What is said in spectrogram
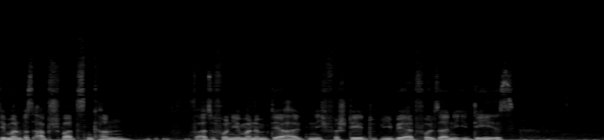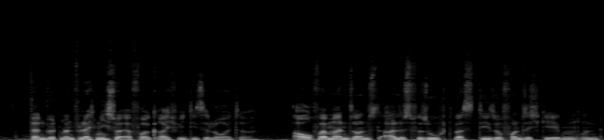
dem man was abschwatzen kann, also von jemandem, der halt nicht versteht, wie wertvoll seine Idee ist, dann wird man vielleicht nicht so erfolgreich wie diese Leute. Auch wenn man sonst alles versucht, was die so von sich geben und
